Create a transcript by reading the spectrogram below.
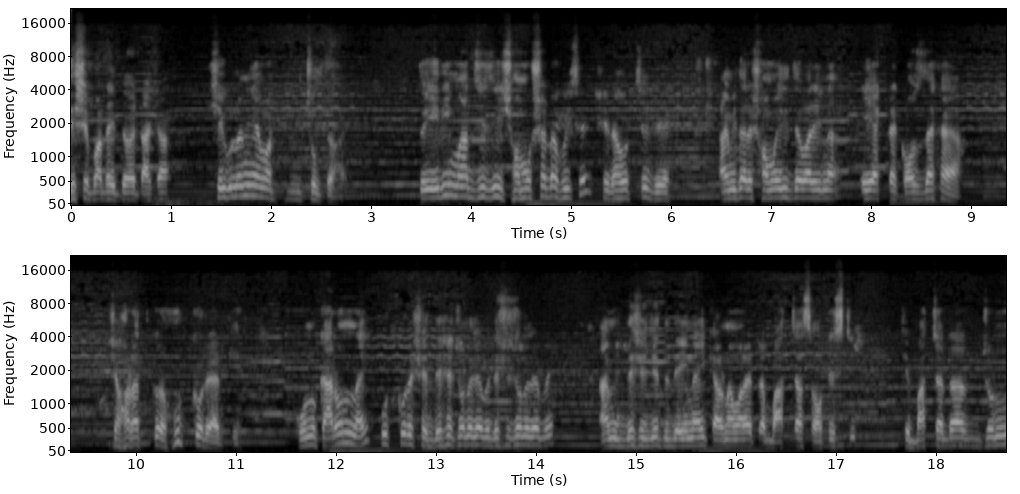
দেশে পাঠাইতে হয় টাকা, সেগুলো নিয়ে আমার চলতে হয়। তো এরই মাঝে যে সমস্যাটা হয়েছে, সেটা হচ্ছে যে আমি তার সময় দিতে পারি না। এই একটা কজ দেখা সে হঠাৎ করে হুট করে আর কি। কোনো কারণ নাই, হুট করে সে দেশে চলে যাবে, দেশে চলে যাবে। আমি দেশে যেতে দেই নাই, কারণ আমার একটা বাচ্চা আছে অটিস্টিক। সেই বাচ্চাটার জন্য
